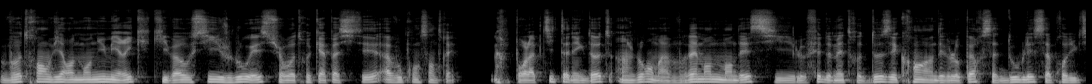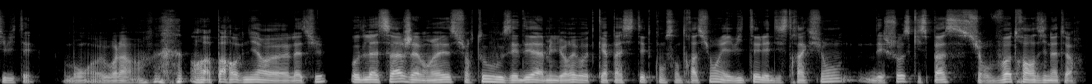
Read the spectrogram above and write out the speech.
votre environnement numérique qui va aussi jouer sur votre capacité à vous concentrer. Pour la petite anecdote, un jour on m'a vraiment demandé si le fait de mettre deux écrans à un développeur, ça doublait sa productivité. Bon, euh, voilà, on va pas revenir euh, là-dessus. Au-delà de ça, j'aimerais surtout vous aider à améliorer votre capacité de concentration et éviter les distractions des choses qui se passent sur votre ordinateur.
